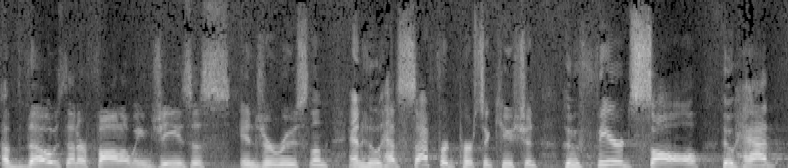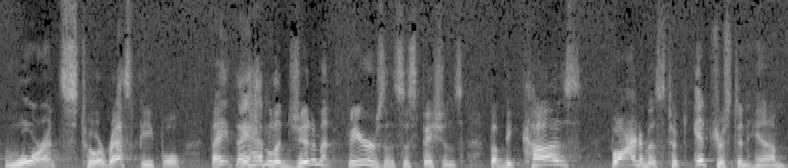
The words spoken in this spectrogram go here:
of those that are following Jesus in Jerusalem and who have suffered persecution, who feared Saul, who had warrants to arrest people. They, they had legitimate fears and suspicions, but because Barnabas took interest in him,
